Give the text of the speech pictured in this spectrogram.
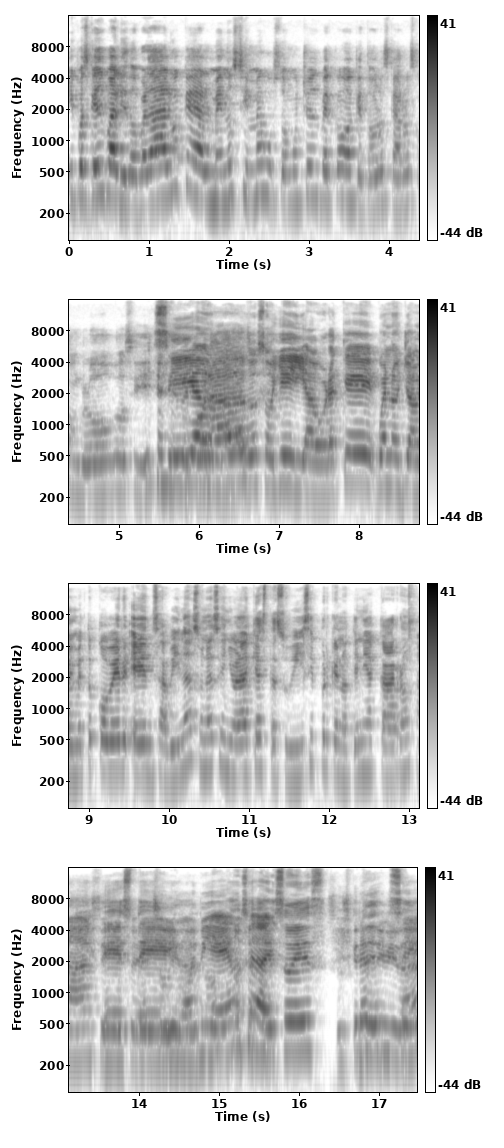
Y pues que es válido, ¿verdad? Algo que al menos sí me gustó mucho es ver como que todos los carros con globos y sí, decorados. Oye, y ahora que, bueno, yo a mí me tocó ver en Sabinas una señora que hasta su bici porque no tenía carro. Ah, sí. Este, muy bien, o sea, eso es... Es creatividad.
